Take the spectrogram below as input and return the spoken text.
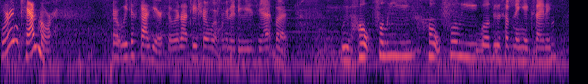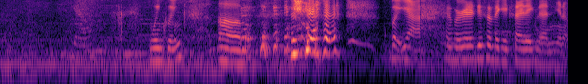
We're in Canmore. We just got here, so we're not too sure what we're gonna do just yet, but we hopefully, hopefully, will do something exciting. Yeah. Wink, wink. Um, but yeah, if we're gonna do something exciting, then you know,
